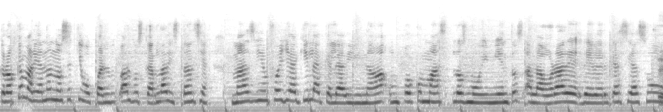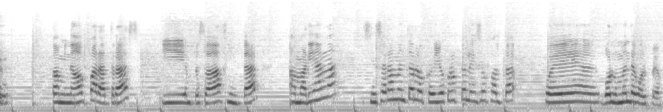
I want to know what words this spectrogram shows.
creo que Mariana no se equivocó al, buscar la distancia, más bien fue Jackie la que le adivinaba un poco más los movimientos a la hora de, ver que hacía su caminado para atrás y empezaba a fintar a Mariana, sinceramente lo que yo creo que le hizo falta fue volumen de golpeo.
